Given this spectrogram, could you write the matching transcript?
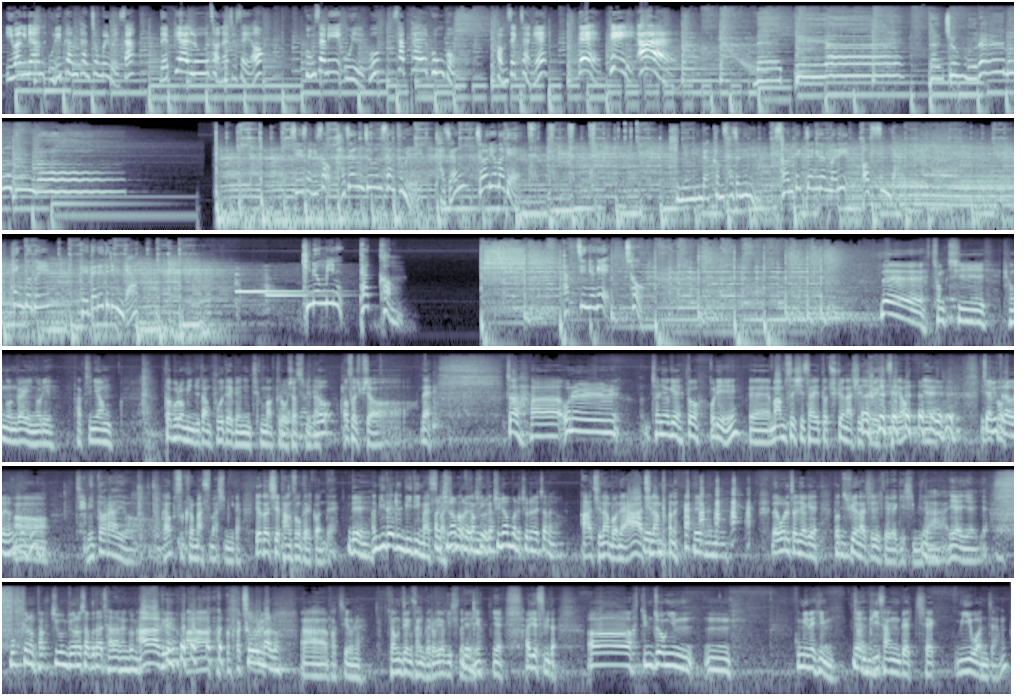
이왕이면 우리 편 판촉물 회사 네피알로 전화주세요. 032-519-4800 검색창에 네피알. 네피알. 판촉물의 모 가장 좋은 상품을 가장 저렴하게 김용민닷컴 사전에는 선택장이란 말이 없습니다. 행복을 배달해 드립니다. 김용민닷컴 박진영의 초 네, 정치 평론가인 우리 박진영 더불어민주당 부대변인 지금 막 들어오셨습니다. 어서 오십시오. 네. 자, 아, 오늘 저녁에 또 우리 예, 맘스 시사에 또 출연하실 계획이세요? 예. 재밌더라고요. 또, 어, 재밌더라요. 가 무슨 그런 말씀하십니까? 8시에 방송될 건데. 네. 아, 미래를 미리 말씀하시면 지난번에 어떡합니까? 출, 지난번에 출연했잖아요. 아, 지난번에. 아, 예. 지난번에. 네, 네, 네. 네, 오늘 저녁에 또 출연하실 계획이십니다. 예, 예, 예. 목표는 박지훈 변호사보다 잘하는 겁니다. 아, 그래요? 아, 서울말로. 아, 박지훈을 경쟁 상대로 여기시는군요. 네. 예, 알겠습니다. 어, 김종인, 음, 국민의힘 전 네, 네. 비상대책 위원장.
